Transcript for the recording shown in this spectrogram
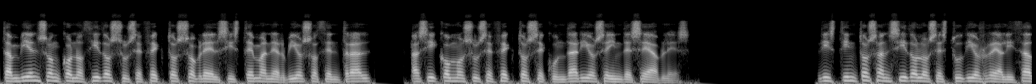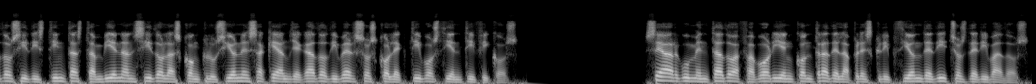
También son conocidos sus efectos sobre el sistema nervioso central, así como sus efectos secundarios e indeseables. Distintos han sido los estudios realizados y distintas también han sido las conclusiones a que han llegado diversos colectivos científicos. Se ha argumentado a favor y en contra de la prescripción de dichos derivados.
